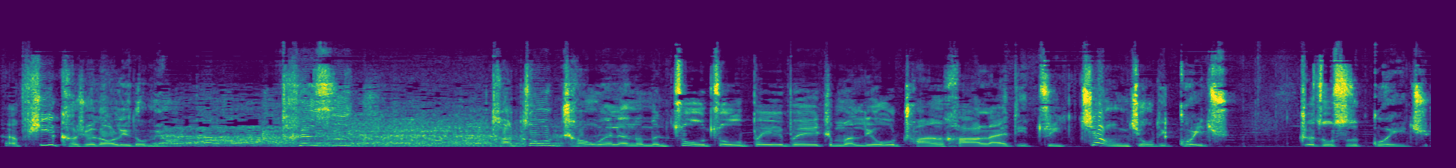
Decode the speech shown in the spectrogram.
呃屁科学道理都没有。但是，它就成为了我们祖祖辈辈这么流传下来的最讲究的规矩，这就是规矩。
